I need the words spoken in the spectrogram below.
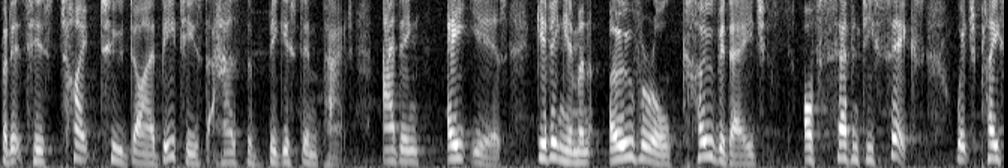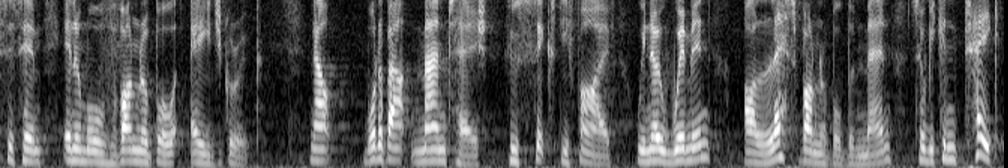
but it's his type 2 diabetes that has the biggest impact, adding eight years, giving him an overall COVID age of 76, which places him in a more vulnerable age group. Now, what about Mantej, who's 65? We know women are less vulnerable than men, so we can take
